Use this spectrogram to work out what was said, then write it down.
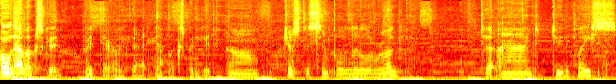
Oh, that looks good. Right there like that. That looks pretty good. Um, just a simple little rug to add to the place.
